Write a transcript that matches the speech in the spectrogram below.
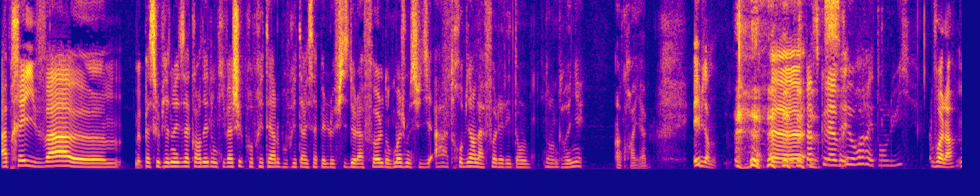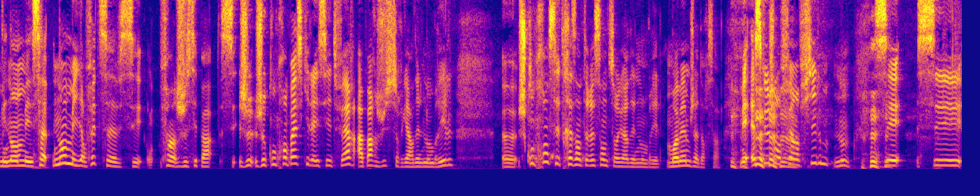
Après, il va, euh, parce que le piano est désaccordé, donc il va chez le propriétaire. Le propriétaire, il s'appelle le fils de la folle. Donc moi, je me suis dit Ah, trop bien, la folle, elle est dans le, dans le grenier. Incroyable. Eh bien non. Euh, Parce que la vraie horreur est en lui. Voilà, mais non, mais ça, non, mais en fait, ça, c'est, enfin, je sais pas, C'est- je, je comprends pas ce qu'il a essayé de faire, à part juste se regarder le nombril. Euh, je comprends c'est très intéressant de se regarder le nombril. Moi-même, j'adore ça. Mais est-ce que j'en fais un film? Non. C'est, c'est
